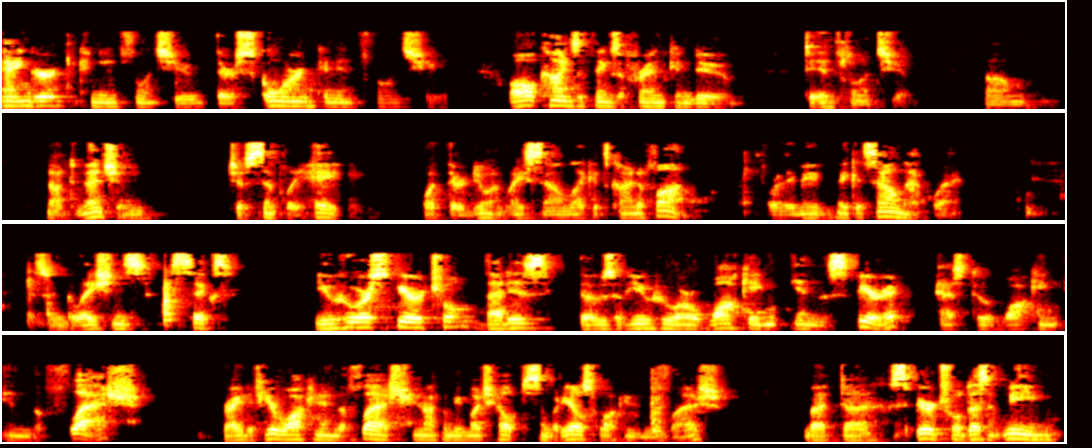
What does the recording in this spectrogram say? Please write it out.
anger can influence you. Their scorn can influence you. All kinds of things a friend can do to influence you. Um, not to mention just simply, hey, what they're doing may sound like it's kind of fun, or they may make it sound that way. So in Galatians 6, you who are spiritual, that is those of you who are walking in the spirit as to walking in the flesh, right? If you're walking in the flesh, you're not going to be much help to somebody else walking in the flesh. But uh, spiritual doesn't mean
